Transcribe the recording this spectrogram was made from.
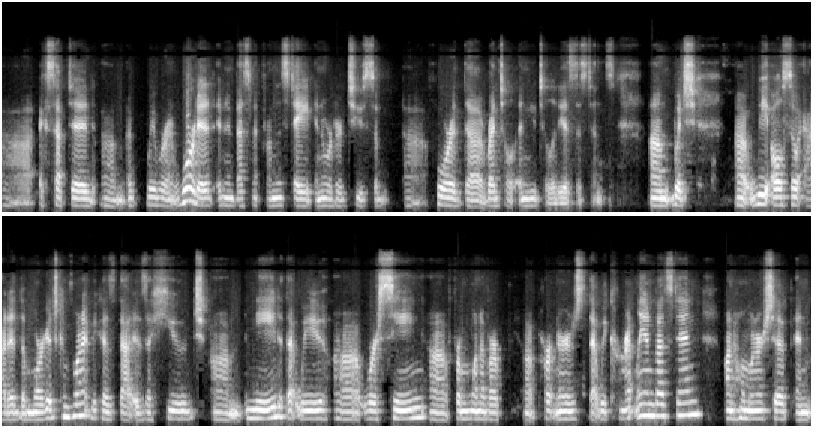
uh, accepted, um, we were awarded an investment from the state in order to sub, uh, for the rental and utility assistance, um, which uh, we also added the mortgage component because that is a huge um, need that we uh, were seeing uh, from one of our uh, partners that we currently invest in on homeownership and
